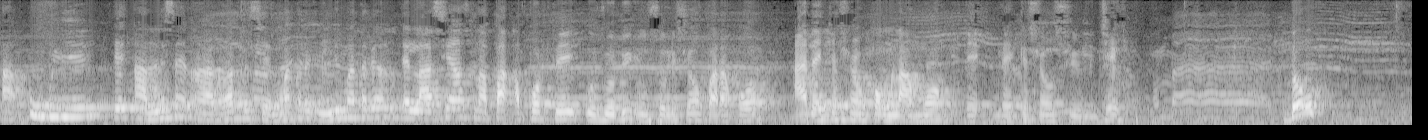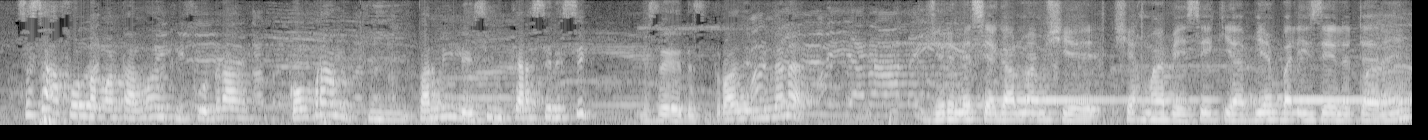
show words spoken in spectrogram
à oublier et à laisser en rade ces matériels, l'immatériel. Et la science n'a pas apporté aujourd'hui une solution par rapport à des questions comme la mort et les questions sur Dieu. Donc, c'est ça fondamentalement qu'il faudra comprendre qui, parmi les signes caractéristiques de ce, de ce troisième millénaire. Je remercie également M. Cheikh Mabessé qui a bien balisé le terrain,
